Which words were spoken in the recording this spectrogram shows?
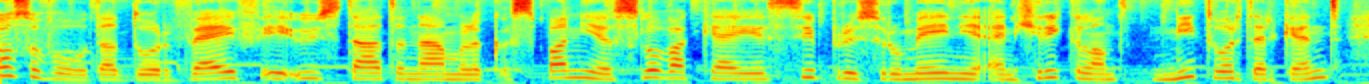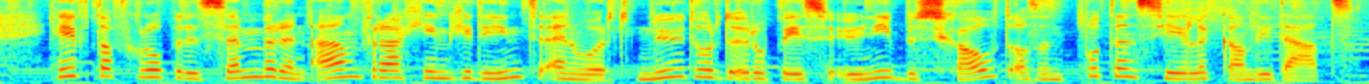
Kosovo, dat door vijf EU-staten, namelijk Spanje, Slowakije, Cyprus, Roemenië en Griekenland, niet wordt erkend, heeft afgelopen december een aanvraag ingediend en wordt nu door de Europese Unie beschouwd als een potentiële kandidaat.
